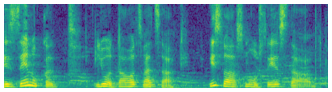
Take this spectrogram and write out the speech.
Es zinu, ka ļoti daudz vecāki izvēlas mūsu iestādi.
